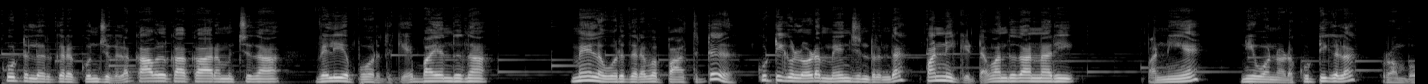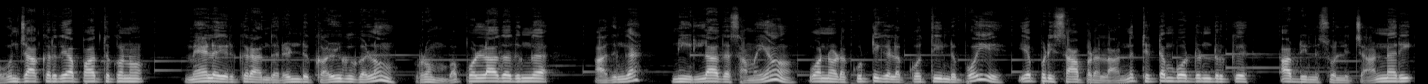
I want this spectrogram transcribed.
கூட்டில் இருக்கிற குஞ்சுகளை காவல் காக்க ஆரம்பிச்சுதான். வெளியே போறதுக்கே பயந்துதான். மேல ஒரு தடவை பார்த்துட்டு குட்டிகளோட மேய்ஞ்சின்னு இருந்த பன்னிக்கிட்ட வந்துதான் நரி. பன்னியே நீ உன்னோட குட்டிகளை ரொம்பவும் ஜாக்கிரதையா பார்த்துக்கணும் மேலே இருக்கிற அந்த ரெண்டு கழுகுகளும் ரொம்ப பொல்லாததுங்க. அதுங்க நீ இல்லாத சமயம் உன்னோட குட்டிகளை கொத்திண்டு போய் எப்படி சாப்பிடலான்னு திட்டம் போட்டுருக்கு அப்படின்னு சொல்லிச்சான் நரி.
